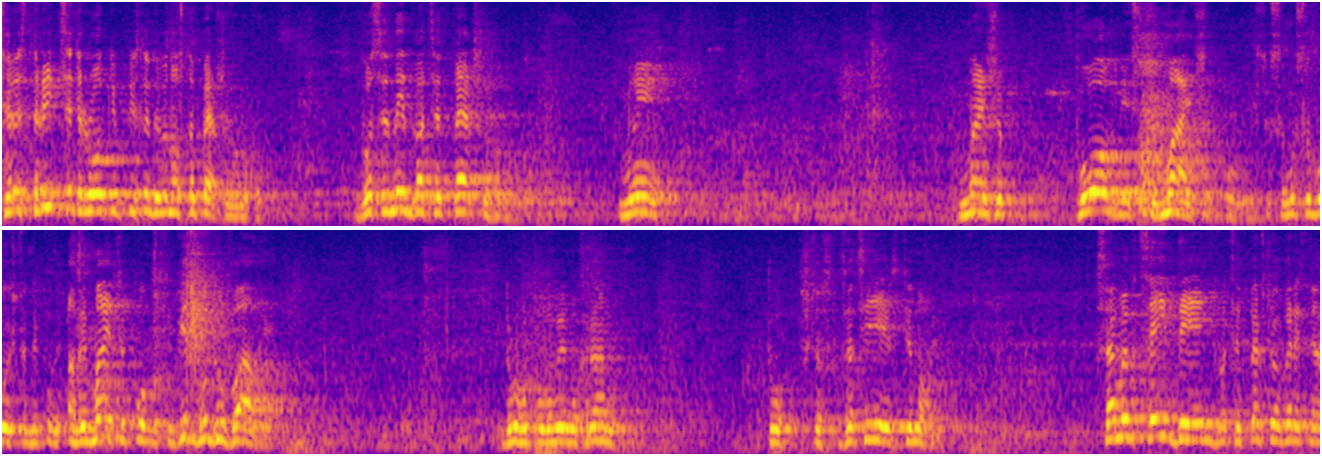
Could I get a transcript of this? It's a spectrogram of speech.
через 30 років після 91-го року, восени 21-го року, ми майже повністю, майже повністю, само собою, що не повністю, але майже повністю відбудували другу половину храму, ту, що за цією стіною. Саме в цей день, 21 вересня,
